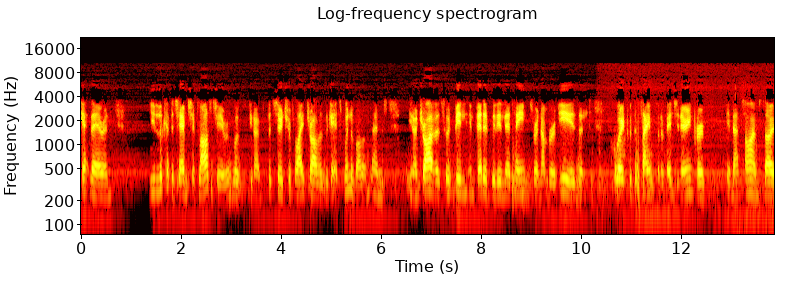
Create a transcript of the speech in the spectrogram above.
get there and you look at the championship last year, it was, you know, the two Triple Eight drivers against Winterbottom. And you know, drivers who had been embedded within their teams for a number of years and worked with the same sort of engineering group in that time. So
